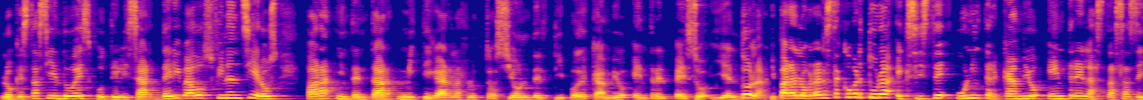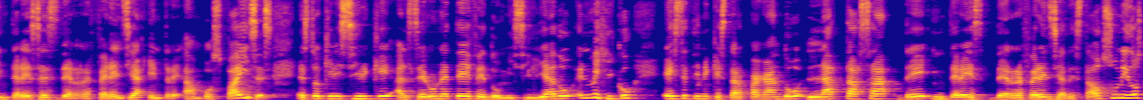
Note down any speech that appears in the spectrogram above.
lo que está haciendo es utilizar derivados financieros para intentar mitigar la fluctuación del tipo de cambio entre el peso y el dólar. Y para lograr esta cobertura existe un intercambio cambio entre las tasas de intereses de referencia entre ambos países. Esto quiere decir que al ser un ETF domiciliado en México, este tiene que estar pagando la tasa de interés de referencia de Estados Unidos,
